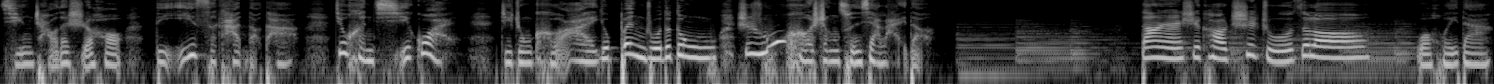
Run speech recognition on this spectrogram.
清朝的时候，第一次看到它，就很奇怪。这种可爱又笨拙的动物是如何生存下来的？当然是靠吃竹子喽！我回答。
